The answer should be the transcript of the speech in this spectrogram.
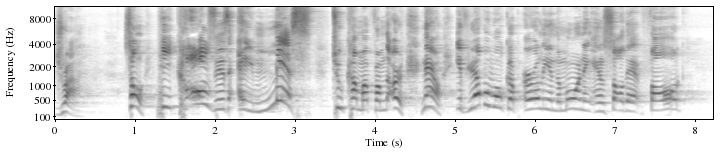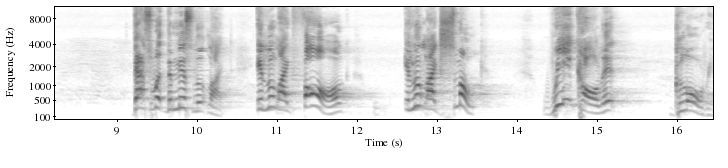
dry. So he causes a mist to come up from the earth. Now, if you ever woke up early in the morning and saw that fog, that's what the mist looked like. It looked like fog, it looked like smoke. We call it glory.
